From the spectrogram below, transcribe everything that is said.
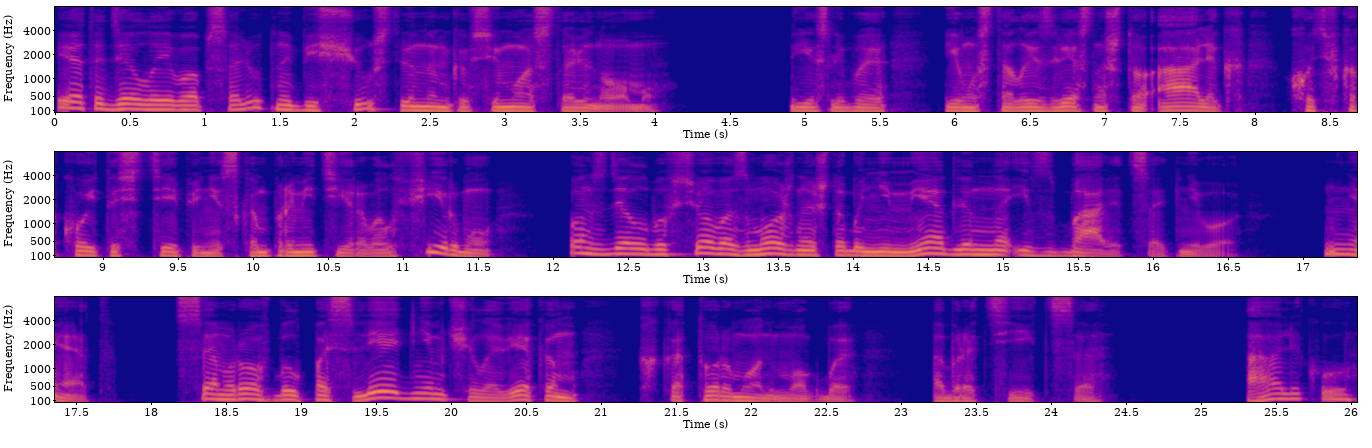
и это делало его абсолютно бесчувственным ко всему остальному. Если бы ему стало известно, что Алек хоть в какой-то степени скомпрометировал фирму, он сделал бы все возможное, чтобы немедленно избавиться от него. Нет, Сэм Рофф был последним человеком, к которому он мог бы обратиться. Алику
